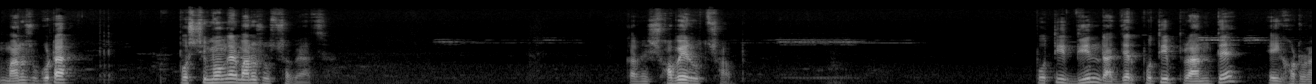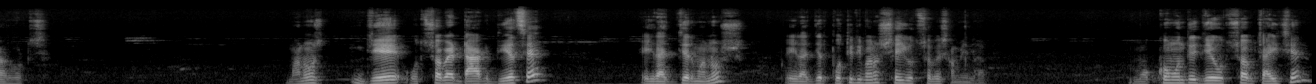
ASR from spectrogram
মানুষ, গোটা পশ্চিমবঙ্গের মানুষ উৎসবে আছে। কারণ সবের উৎসব। প্রতিদিন রাজ্যের প্রতি প্রান্তে এই ঘটনা ঘটছে। মানুষ যে উৎসবের ডাক দিয়েছে, এই রাজ্যের মানুষ, এই রাজ্যের প্রতিটি মানুষ সেই উৎসবে সামিল হবে। মুখ্যমন্ত্রী যে উৎসব চাইছেন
